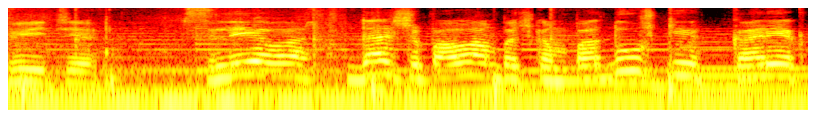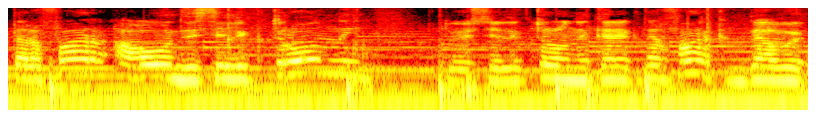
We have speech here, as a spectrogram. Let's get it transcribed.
видите, слева. Дальше по лампочкам подушки, корректор фар, а он здесь электронный. То есть электронный корректор фар, когда вы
